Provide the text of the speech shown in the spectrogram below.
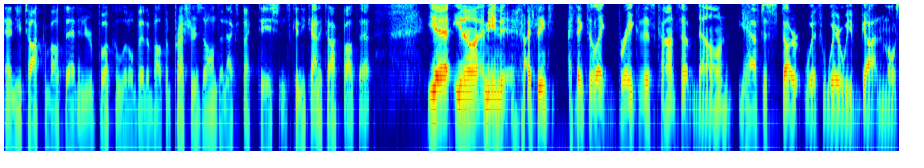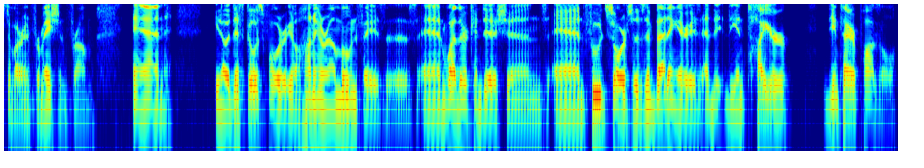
and you talk about that in your book a little bit about the pressure zones and expectations. Can you kind of talk about that? Yeah, you know, I mean, I think I think to like break this concept down, you have to start with where we've gotten most of our information from. And you know, this goes for, you know, hunting around moon phases and weather conditions and food sources and bedding areas and the, the entire the entire puzzle.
